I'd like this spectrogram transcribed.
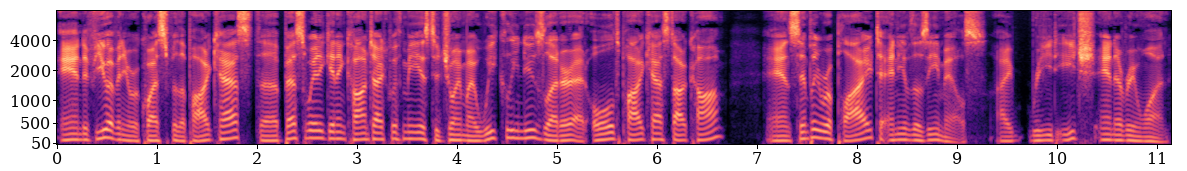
And if you have any requests for the podcast, the best way to get in contact with me is to join my weekly newsletter at oldpodcast.com and simply reply to any of those emails. I read each and every one.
